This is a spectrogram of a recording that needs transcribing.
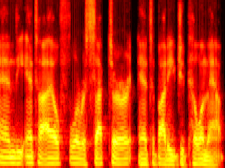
and the anti-IL-4 receptor antibody dupilumab.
